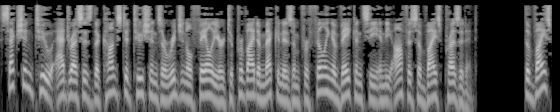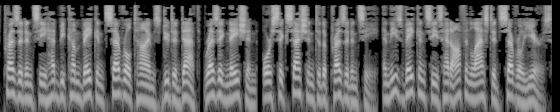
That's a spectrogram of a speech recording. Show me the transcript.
Section 2 addresses the Constitution's original failure to provide a mechanism for filling a vacancy in the office of vice president. The vice presidency had become vacant several times due to death, resignation, or succession to the presidency, and these vacancies had often lasted several years.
